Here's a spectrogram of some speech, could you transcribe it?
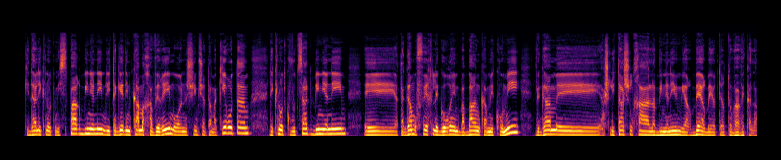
כדאי לקנות מספר בניינים, להתאגד עם כמה חברים או אנשים שאתה מכיר אותם, לקנות קבוצת בניינים. אה, אתה גם הופך לגורם בבנק המקומי, וגם אה, השליטה שלך על הבניינים היא הרבה הרבה יותר טובה וקלה.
